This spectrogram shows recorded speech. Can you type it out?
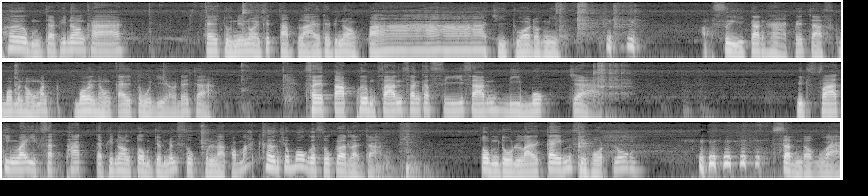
เพิ่มจ้ะพี่น้องค่ะไก่ตัวน้อยๆคือตับหลายแต่พี่น้องป้าขี่ตัวดอกนี้อับสื่ออีกต่างหากได้จ้ะบ่เป็นของมันบ่เป็นของไก่ตัวเดียวได้จ้ะ ใส่ตับเพิ่มสารสังกะสีสารดีบุกจ้ะปิดฝาทิ้งไว้อีกสักพักจะพี่น้องต้มจนมันสุกคุณละประมาณครึ่งชั่วโมงก็สุกแล้วล่ะจ้ะต้มดนหลายไก่มันสิหดลง สั่นดอกว่า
